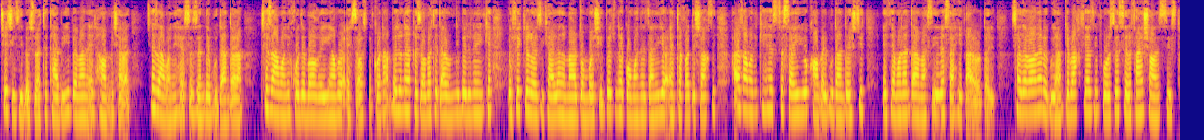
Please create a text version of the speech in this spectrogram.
چه چیزی به صورت طبیعی به من الهام می شود چه زمانی حس زنده بودن دارم؟ چه زمانی خود واقعیم را احساس می کنم بدون قضاوت درونی بدون اینکه به فکر راضی کردن مردم باشید بدون گمان زنی یا انتقاد شخصی. هر زمانی که حس صحیح و کامل بودن داشتید احتمالا در مسیر صحیح قرار دارید. صادقانه بگویم که بخشی از این پروسه صرفا شانسی است.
